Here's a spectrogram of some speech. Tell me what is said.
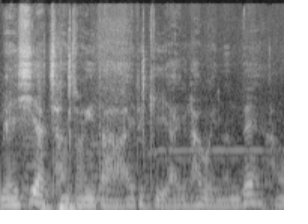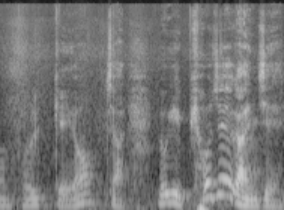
메시아 찬송이다 이렇게 이야기를 하고 있는데 한번 볼게요. 자, 여기 표제가 이제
